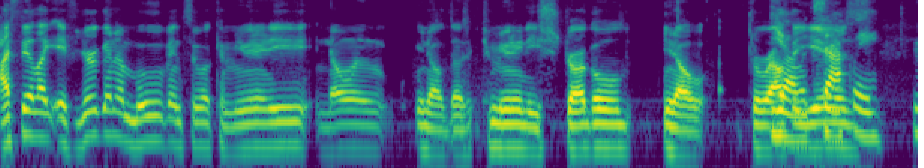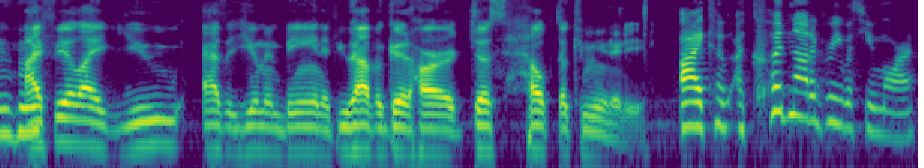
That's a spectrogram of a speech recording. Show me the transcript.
I feel like if you're gonna move into a community knowing, you know, the community struggled, you know, throughout Yeah, the years, exactly. Mhm. I feel like you as a human being, if you have a good heart, just help the community. I could I could not agree with you more.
